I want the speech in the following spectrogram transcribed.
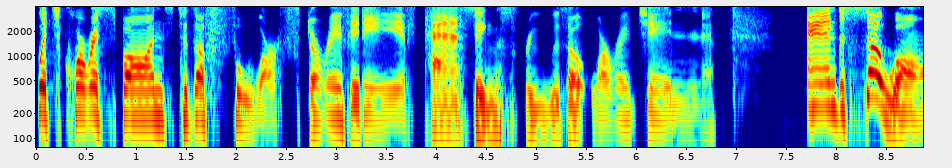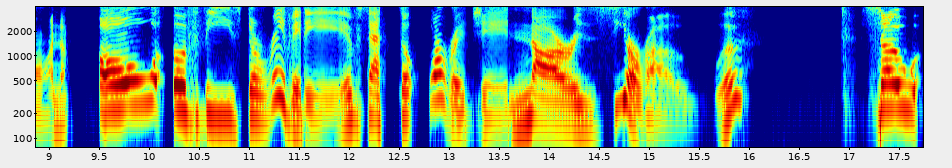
which corresponds to the fourth derivative passing through the origin. And so on. All of these derivatives at the origin are zero. So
